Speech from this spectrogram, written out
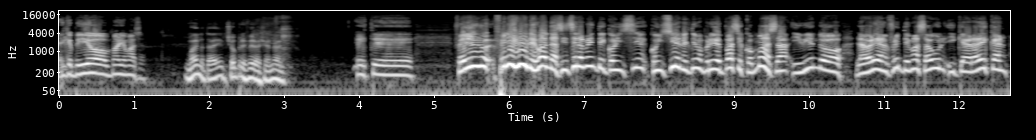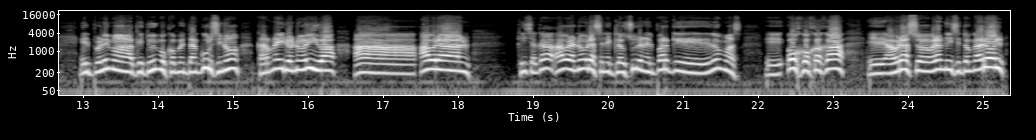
El que pidió Mario Massa. Bueno, está bien, yo prefiero a Yanal. Este. Feliz, feliz lunes, banda. Sinceramente coincide, coincido en el tema periodo de pases con Massa y viendo la vereda enfrente más aún y que agradezcan el problema que tuvimos con Bentancur, si no, Carneiro no iba a abran ¿Qué dice acá? Abran obras en el clausura en el parque de Domas. Eh, ojo, jaja. Eh, abrazo grande, dice Tongarol.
